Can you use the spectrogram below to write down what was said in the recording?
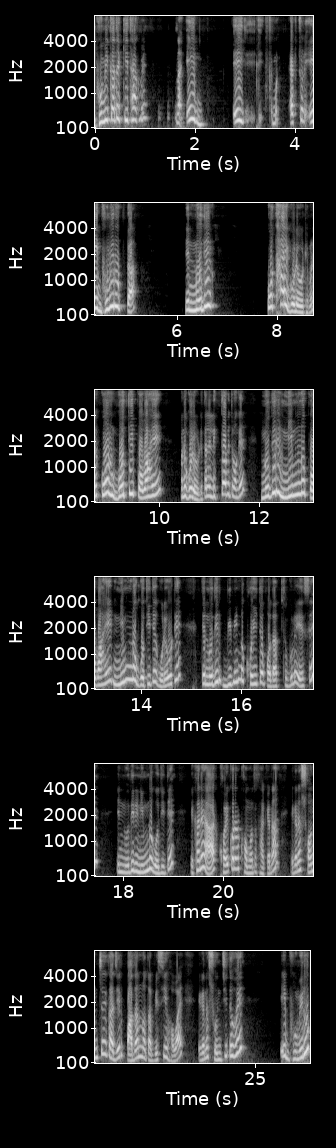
ভূমিকাতে কি থাকবে? না, এই এই অ্যাকচুয়ালি এই ভূমিরূপটা যে নদীর কোথায় গড়ে ওঠে মানে কোন গতি প্রবাহে মানে গড়ে ওঠে। তাহলে লিখতে হবে তোমাকে, নদীর নিম্ন প্রবাহে নিম্ন গতিতে গড়ে ওঠে, যে নদীর বিভিন্ন ক্ষয়িত পদার্থগুলো এসে এই নদীর নিম্ন গতিতে এখানে আর ক্ষয় করার ক্ষমতা থাকে না। এখানে সঞ্চয় কাজের প্রাধান্যতা বেশি হওয়ায় এখানে সঞ্চিত হয়ে এই ভূমিরূপ,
